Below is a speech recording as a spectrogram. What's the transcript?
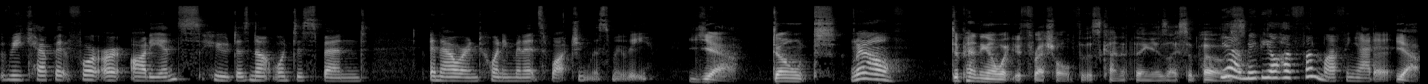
recap it for our audience who does not want to spend an hour and 20 minutes watching this movie. Yeah. Don't, well, depending on what your threshold for this kind of thing is, I suppose. Yeah, maybe I'll have fun laughing at it. Yeah.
